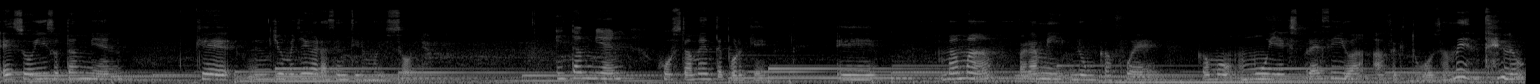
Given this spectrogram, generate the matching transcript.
eso hizo también que yo me llegara a sentir muy sola. Y también justamente porque eh, mamá para mí nunca fue como muy expresiva afectuosamente, ¿no?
